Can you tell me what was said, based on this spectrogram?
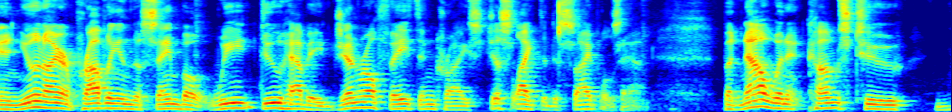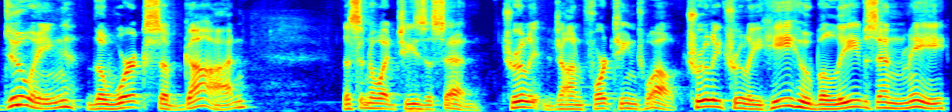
And you and I are probably in the same boat. We do have a general faith in Christ, just like the disciples had. But now, when it comes to doing the works of God, listen to what Jesus said. Truly, John 14, 12. Truly, truly, he who believes in me,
